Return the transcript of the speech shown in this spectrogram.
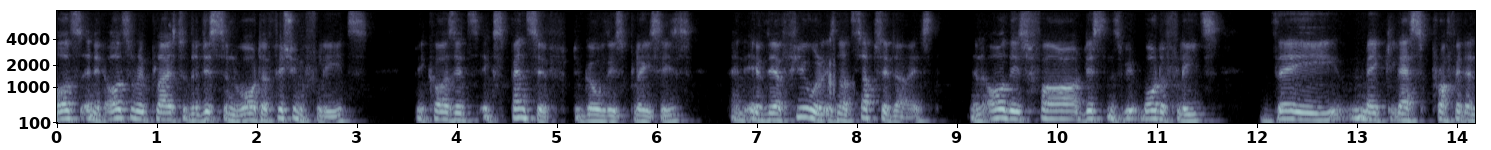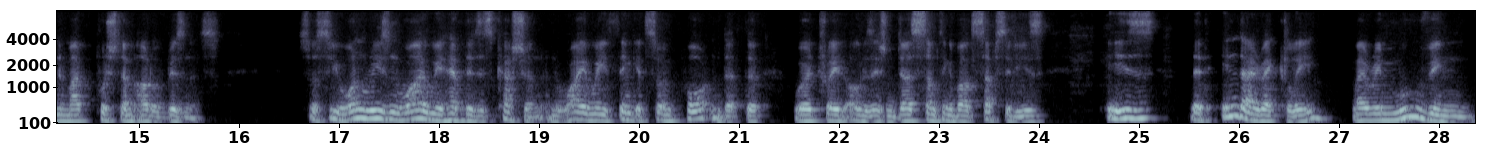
also, and it also replies to the distant water fishing fleets because it's expensive to go these places. And if their fuel is not subsidized, then all these far distance water fleets they make less profit and it might push them out of business. So see, one reason why we have the discussion and why we think it's so important that the World Trade Organization does something about subsidies is that indirectly, by removing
